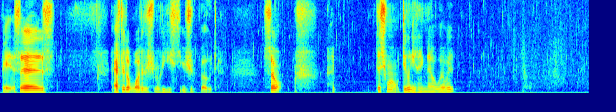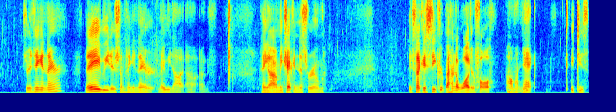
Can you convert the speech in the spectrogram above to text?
Okay, it says... After the water is released, use your boat. So... I... This won't do anything, though, will it? Is there anything in there? Maybe there's something in there. Maybe not. Uh, hang on, let me check in this room. It's like a secret behind a waterfall. Oh, my neck. Itches.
